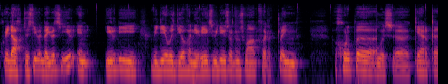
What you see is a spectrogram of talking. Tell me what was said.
Goeiedag, dis Steven Davids hier en hierdie video is deel van die reeks video's wat ons maak vir klein groepe soos uh, kerke,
